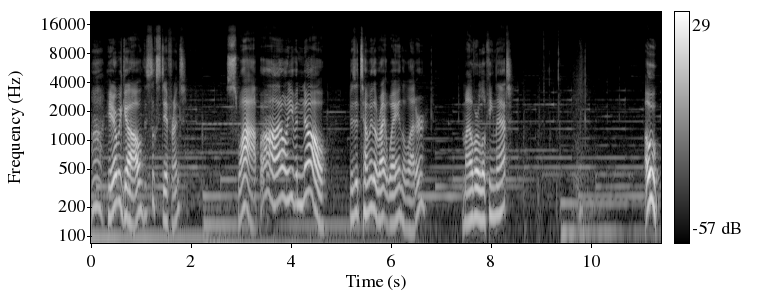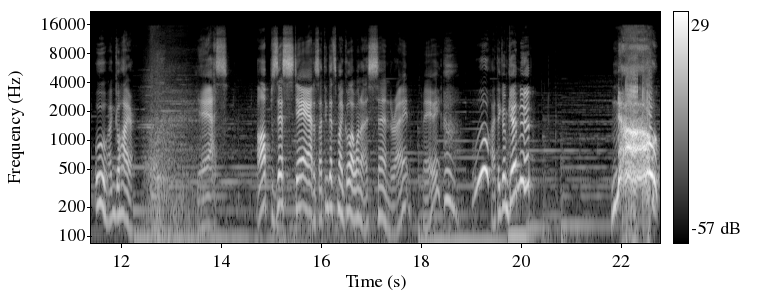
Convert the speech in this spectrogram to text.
Here we go. This looks different. Swap? Oh, I don't even know. Does it tell me the right way in the letter? Am I overlooking that? Oh, ooh, I can go higher. Yes. Up the stairs. I think that's my goal. I want to ascend, right? Maybe? Woo, I think I'm getting it. No!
